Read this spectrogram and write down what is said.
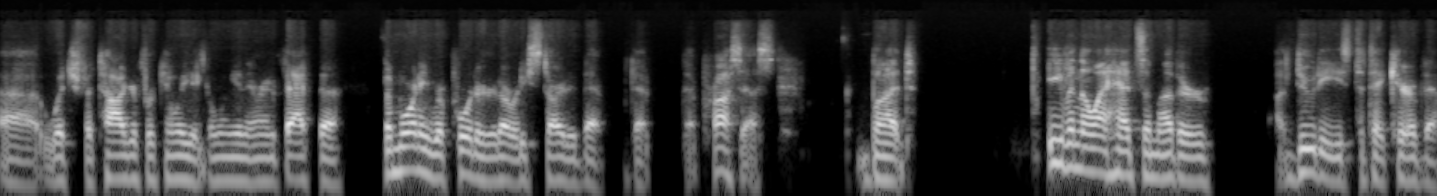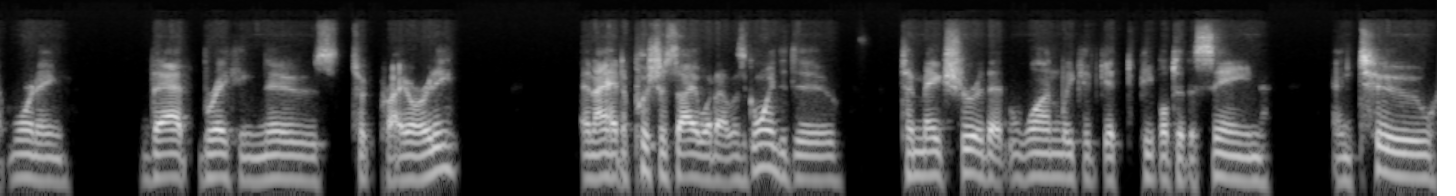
Uh, which photographer can we get going in there? And in fact, the the morning reporter had already started that that that process. But even though I had some other duties to take care of that morning, that breaking news took priority. And I had to push aside what I was going to do to make sure that one, we could get people to the scene, and two,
